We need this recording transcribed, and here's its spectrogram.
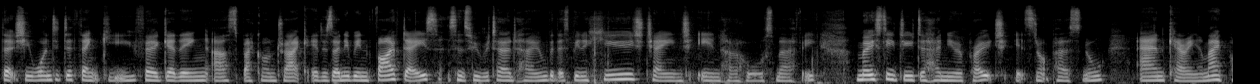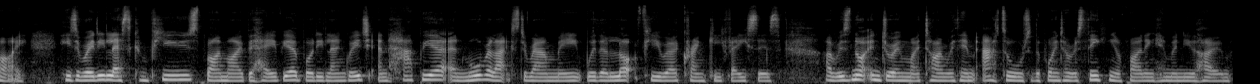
that she wanted to thank you for getting us back on track. It has only been five days since we returned home, but there's been a huge change in her horse, Murphy, mostly due to her new approach. It's not personal, and carrying a magpie. He's already less confused by my behaviour, body language, and happier and more relaxed around me with a lot fewer cranky faces. I was not enjoying my time with him at all to the point I was thinking of finding him a new home,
